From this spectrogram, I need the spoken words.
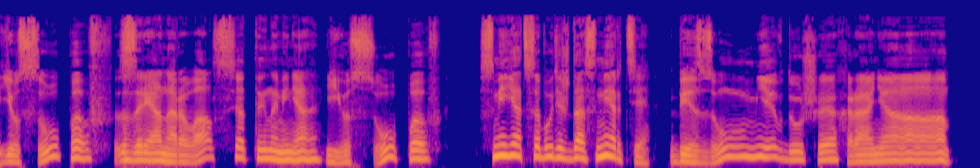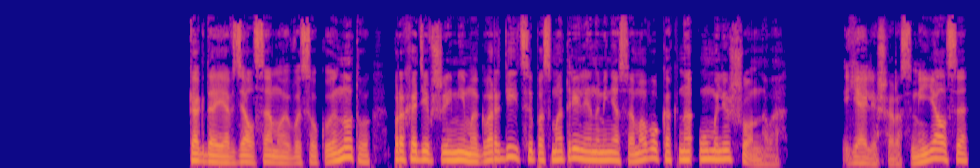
Юсупов, зря нарвался ты на меня. Юсупов, смеяться будешь до смерти, безумие в душе храня. Когда я взял самую высокую ноту, проходившие мимо гвардейцы посмотрели на меня самого как на умалишенного. Я лишь рассмеялся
